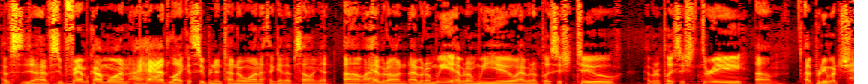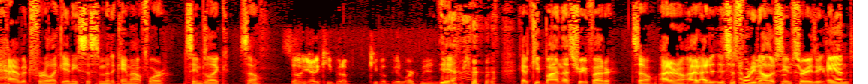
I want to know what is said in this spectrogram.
I have I have Super Famicom one. I had like a Super Nintendo one. I think I ended up selling it. Um, I have it on I have it on Wii. I have it on Wii U. I have it on PlayStation two. I have it on PlayStation three. Um, I pretty much have it for like any system that it came out for. It seems like so. So you got to keep it up, keep up the good work, man. Yeah, got to keep buying that Street Fighter. So I don't know. I, I, it's just forty dollars seems crazy, and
